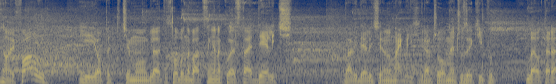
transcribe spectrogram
Novi faul i opet ćemo gledati slobodna bacanja na koja staje Delić. Davi Delić je jedan od najboljih igrača u ovom meču za ekipu Leotara.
